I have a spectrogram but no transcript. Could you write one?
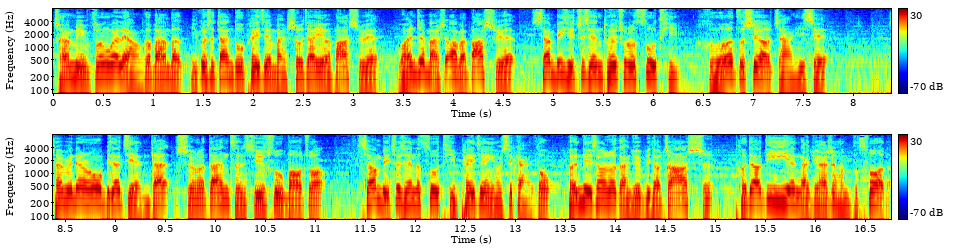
产品分为两个版本，一个是单独配件版，售价一百八十元，完整版是二百八十元。相比起之前推出的素体，盒子是要窄一些。产品内容物比较简单，使用了单层吸塑包装。相比之前的素体配件有些改动，本体上手感觉比较扎实，头掉第一眼感觉还是很不错的。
